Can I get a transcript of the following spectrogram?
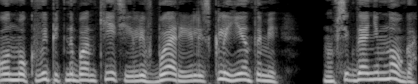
Он мог выпить на банкете или в баре, или с клиентами, но всегда немного.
